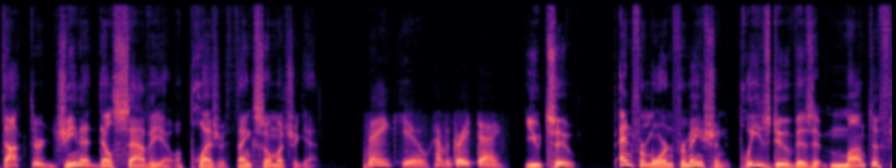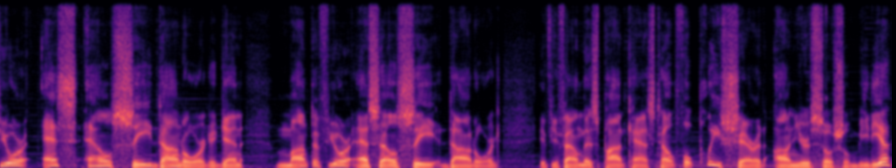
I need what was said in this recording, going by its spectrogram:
Dr. Gina Del Savio. A pleasure. Thanks so much again. Thank you. Have a great day. You too. And for more information, please do visit MontefioreSLC.org. Again, MontefioreSLC.org. If you found this podcast helpful, please share it on your social media.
